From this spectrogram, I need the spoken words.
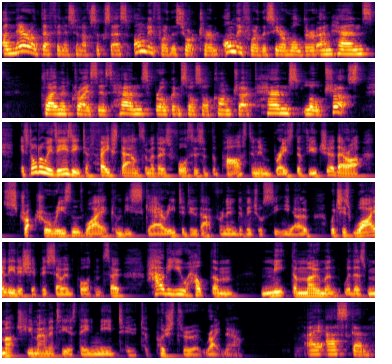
a narrow definition of success only for the short term, only for the shareholder, and hence climate crisis, hence broken social contract, hence low trust. It's not always easy to face down some of those forces of the past and embrace the future. There are structural reasons why it can be scary to do that for an individual CEO, which is why leadership is so important. So, how do you help them meet the moment with as much humanity as they need to to push through it right now? I ask them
